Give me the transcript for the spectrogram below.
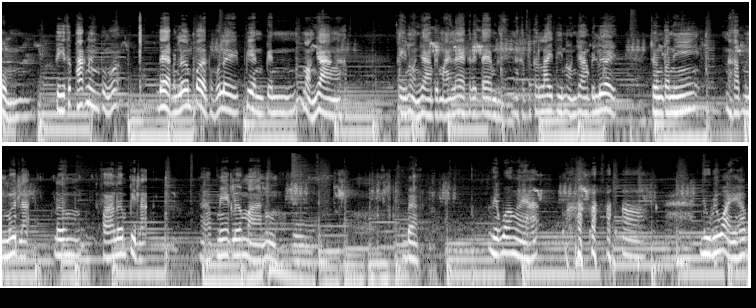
ผมตีสักพักหนึ่งผมว่าแดดมันเริ่มเปิด ผมก็เลยเปลี่ยนเป็นหนอนยางนะครับตีหนอนยางเป็นไม้แรกก็ได้แต้มเลยนะครับแล้วก็ไล่ตีหนอนยางไปเรื่อย จนตอนนี้นะครับมันมืดละเริ่มฟ้าเริ่มปิดละนะครับเมฆเริ่มมานู่นแบบเรียกว่าไงฮะ อยู่ไม่ไหวครับ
